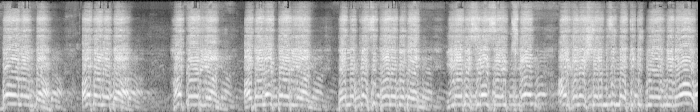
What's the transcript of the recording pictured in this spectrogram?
Bu alanda Adana'da hak arayan, adalet arayan, demokrasi talep eden, iradesine sahip çıkan arkadaşlarımızın da tutuklu olduğunu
